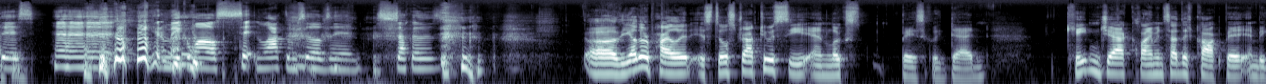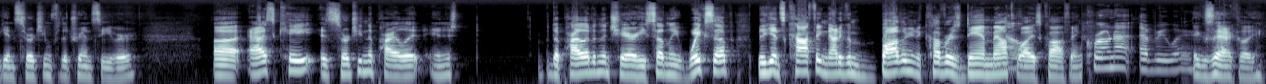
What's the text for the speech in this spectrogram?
this. You're gonna make them all sit and lock themselves in, suckers. Uh, the other pilot is still strapped to his seat and looks basically dead. Kate and Jack climb inside the cockpit and begin searching for the transceiver. Uh, as Kate is searching the pilot in his, the pilot in the chair, he suddenly wakes up, begins coughing, not even bothering to cover his damn mouth No. while he's coughing. Corona everywhere. Exactly.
